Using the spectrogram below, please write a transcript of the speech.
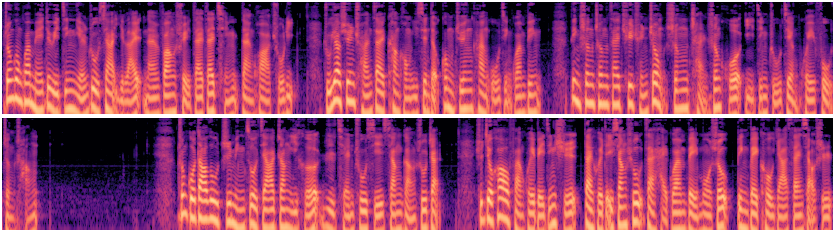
中共官媒对于今年入夏以来南方水灾灾情淡化处理，主要宣传在抗洪一线的共军和武警官兵，并声称灾区群众生产生活已经逐渐恢复正常。中国大陆知名作家张怡和日前出席香港书展，十九号返回北京时带回的一箱书在海关被没收，并被扣押三小时。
